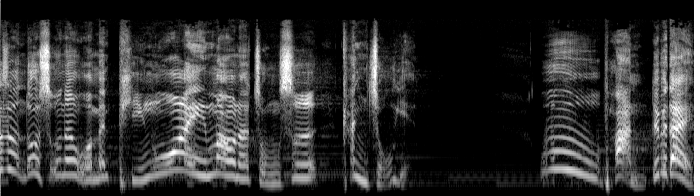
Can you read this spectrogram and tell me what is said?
但是很多时候呢，我们凭外貌呢，总是看走眼，误判，对不对？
